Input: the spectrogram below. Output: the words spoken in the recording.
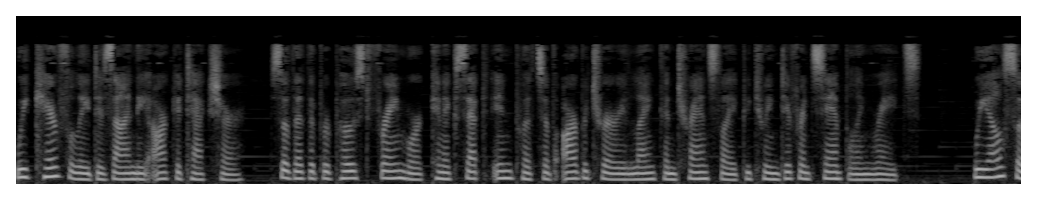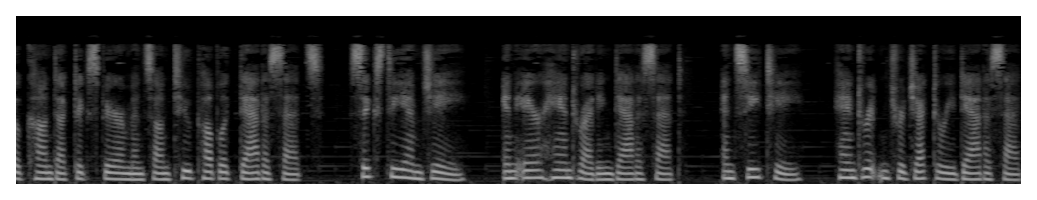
We carefully design the architecture so that the proposed framework can accept inputs of arbitrary length and translate between different sampling rates. We also conduct experiments on two public datasets 6DMG, an air handwriting dataset, and CT, handwritten trajectory dataset.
